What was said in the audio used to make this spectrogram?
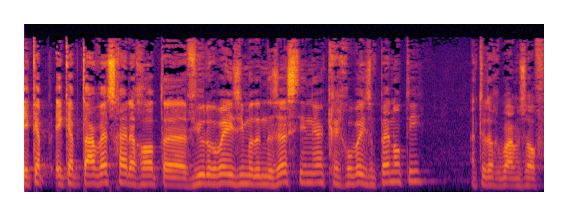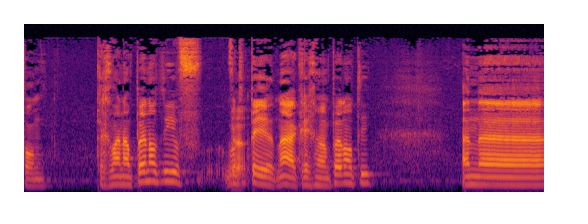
Ik heb, ik heb daar wedstrijden gehad, eh viel er opeens iemand in de 16 neer, kreeg opeens een penalty. En toen dacht ik bij mezelf van, krijgen wij nou een penalty of wordt het tegen? Nou ja, kregen we een penalty. En, eh,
